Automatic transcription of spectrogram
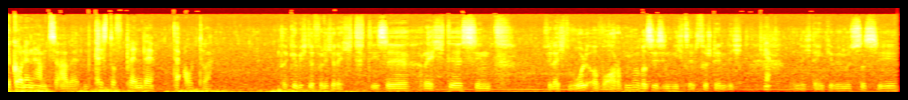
begonnen haben zu arbeiten. Christoph Brendle, der Autor. Da gebe ich dir völlig recht. Diese Rechte sind vielleicht wohl erworben, aber sie sind nicht selbstverständlich. Ja. Und ich denke, wir müssen sie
